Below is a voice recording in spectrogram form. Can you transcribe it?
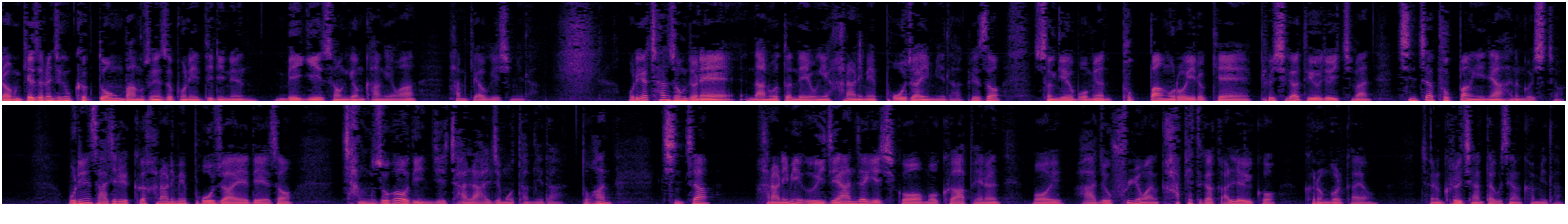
여러분께서는 지금 극동 방송에서 보내드리는 매기 성경 강해와 함께하고 계십니다. 우리가 찬송 전에 나누었던 내용이 하나님의 보좌입니다. 그래서 성경에 보면 북방으로 이렇게 표시가 되어져 있지만 진짜 북방이냐 하는 것이죠. 우리는 사실 그 하나님의 보좌에 대해서 장소가 어디인지 잘 알지 못합니다. 또한 진짜 하나님이 의지에 앉아 계시고 뭐 그 앞에는 뭐 아주 훌륭한 카페트가 깔려 있고 그런 걸까요? 저는 그렇지 않다고 생각합니다.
